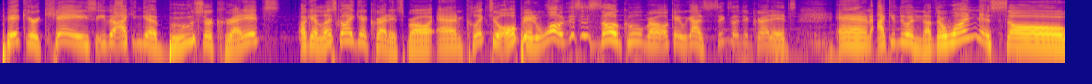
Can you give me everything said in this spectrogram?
Pick your case. Either I can get boosts or credits. Okay, let's go and get credits, bro. And click to open. Whoa, this is so cool, bro. Okay, we got 600 credits. And I can do another one. So,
